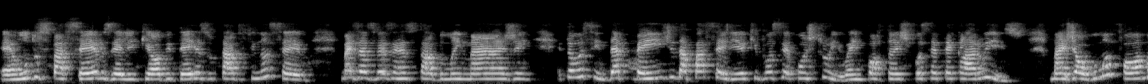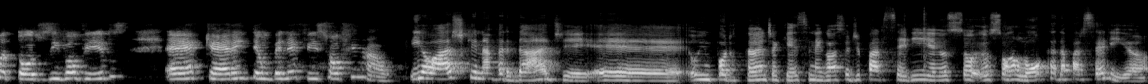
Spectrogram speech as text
é um dos parceiros ele quer obter resultado financeiro, mas às vezes é resultado de uma imagem. Então, assim, depende da parceria que você construiu. É importante você ter claro isso. Mas, de alguma forma, todos os envolvidos é, querem ter um benefício ao final. E eu acho que, na verdade, é, o importante é que esse negócio de parceria, eu sou, eu sou a louca da parceria,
